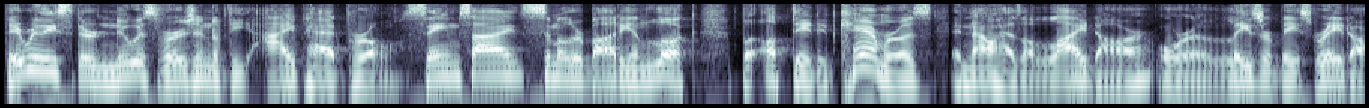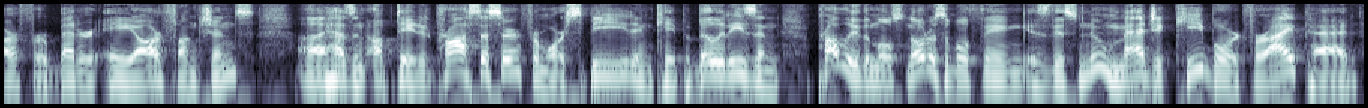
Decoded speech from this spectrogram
They released their newest version of the iPad Pro. Same size, similar body and look, but updated cameras. It now has a LiDAR or a laser based radar for better AR functions. Uh, it has an updated processor for more speed and capabilities. And probably the most noticeable thing is this new Magic Keyboard for iPad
